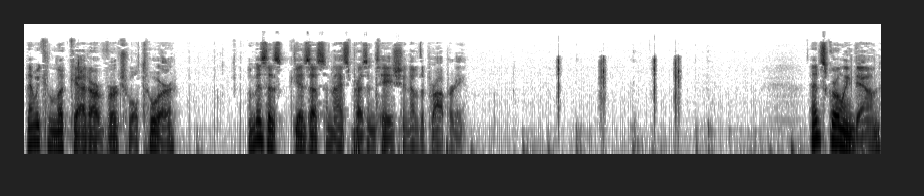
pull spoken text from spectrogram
Then we can look at our virtual tour, and this is, gives us a nice presentation of the property. Then scrolling down,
